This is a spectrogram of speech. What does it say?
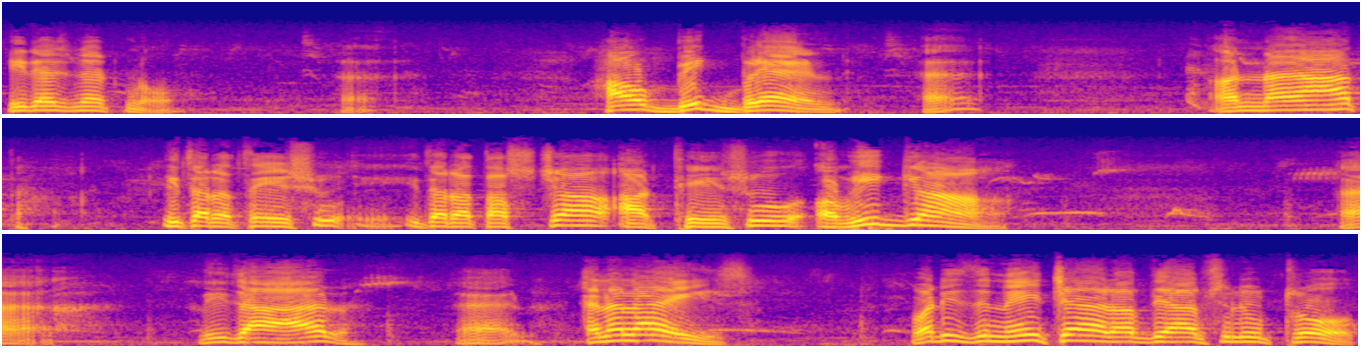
he does not know. Uh, how big brain, uh, anayat, annayat itaratesu, itaratascha arthesu abhigya. These are, analyze what is the nature of the absolute truth.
